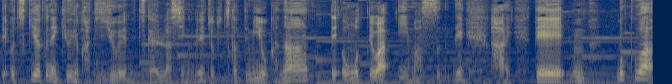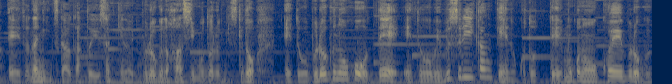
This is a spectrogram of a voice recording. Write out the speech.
て、月額ね、980円で使えるらしいので、ちょっと使ってみようかなって思ってはいますね。はい。で、うん。僕は、え、ー、と、何に使うかという、さっきのブログの話に戻るんですけど、え、ー、と、ブログの方で、え、ー、と、Web3 関係のことって、もうこの声ブログ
